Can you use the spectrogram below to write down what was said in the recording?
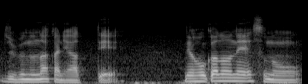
自分の中にあって、で、他のね、その、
